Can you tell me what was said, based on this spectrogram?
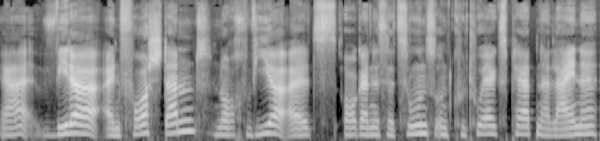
Ja, weder ein Vorstand noch wir als Organisations- und Kulturexperten alleine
